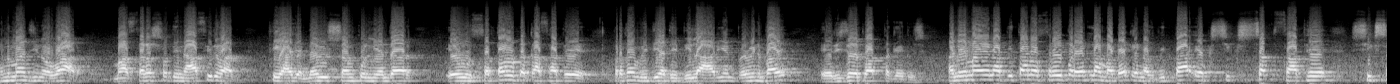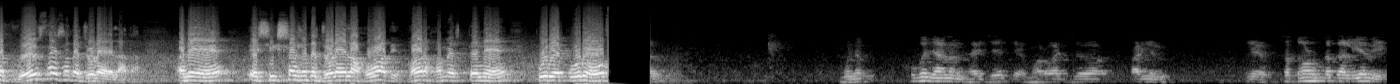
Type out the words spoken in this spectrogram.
હનુમાનજીનો વાર, માં સરસ્વતીના આશીર્વાદથી આજે નવી સંકુલની અંદર એવું સત્તાણું ટકા સાથે પ્રથમ વિદ્યાર્થી ભીલા આર્યન પ્રવીણભાઈ એ રિઝલ્ટ પ્રાપ્ત કર્યું છે. અને એમાં એના પિતાનો શ્રેય પણ એટલા માટે કે એના પિતા એક શિક્ષક સાથે, શિક્ષક વ્યવસાય સાથે જોડાયેલા હતા. અને એ શિક્ષણ સાથે જોડાયેલા હોવાથી હર હંમેશ તેને પૂરેપૂરો મને ખૂબ જ આનંદ થાય છે કે મારો આજ આર્યન એ સત્તાણું ટકા લેવી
